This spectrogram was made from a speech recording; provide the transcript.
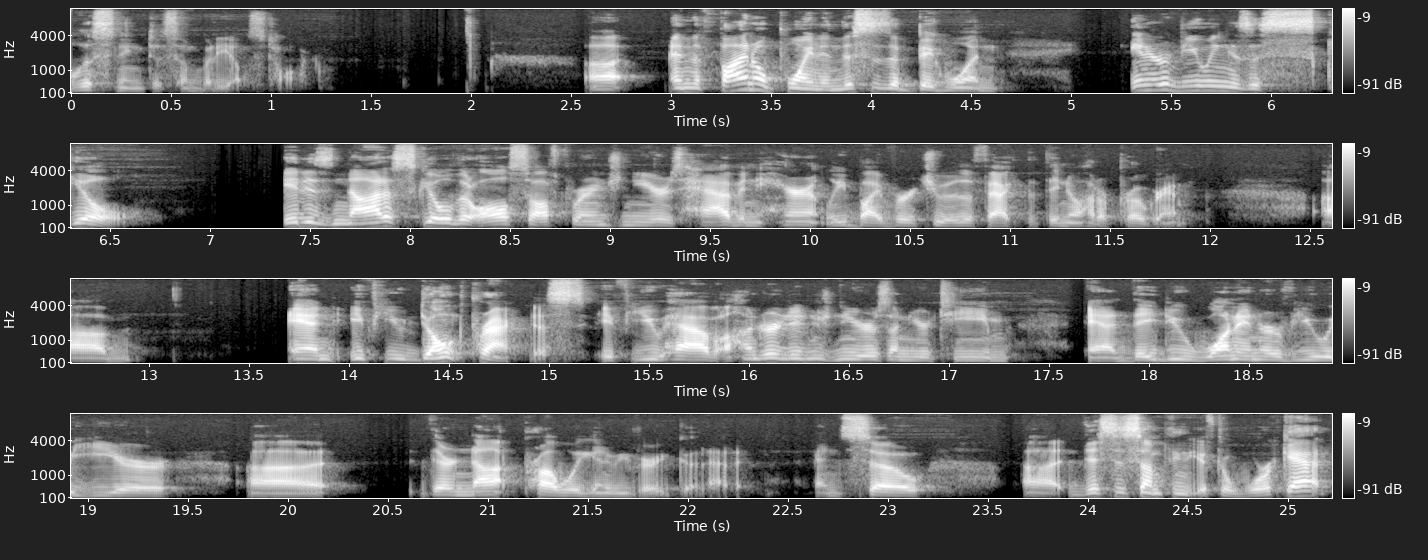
listening to somebody else talk. Uh, and the final point, and this is a big one, interviewing is a skill. It is not a skill that all software engineers have inherently by virtue of the fact that they know how to program. Um, and if you don't practice, if you have 100 engineers on your team and they do one interview a year, uh, they're not probably going to be very good at it. And so uh, this is something you have to work at.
